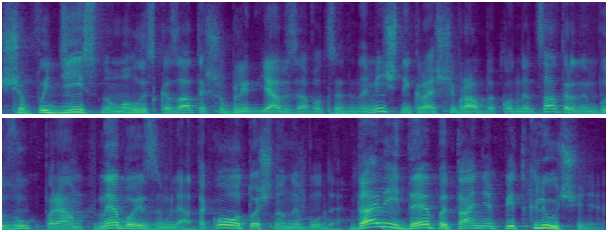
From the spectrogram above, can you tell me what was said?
щоб ви дійсно могли сказати, що блін, я взяв оце динамічний, краще брав би конденсаторний, бо звук прям небо і земля. Такого точно не буде. Далі йде питання підключення:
